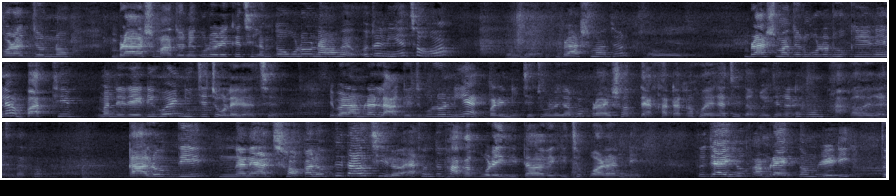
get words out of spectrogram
করার জন্য ব্রাশ মাজন এগুলো রেখেছিলাম তো ওগুলোও নেওয়া হয় ওটা নিয়েছো গো? ব্রাশ মাজন? ব্রাশ মাজনগুলো ঢুকিয়ে নিলাম পার্থিব মানে রেডি হয়ে নিচে চলে গেছে। এবার আমরা লাগেজগুলো নিয়ে একবারে নিচে চলে যাব প্রায় সব দেখা টাকা হয়ে গেছে। দেখো এই জায়গাটা কেমন ফাঁকা হয়ে গেছে দেখো। কাল অবধি মানে আজ সকাল অবধি তাও ছিল এখন তো ফাঁকা করেই দিতে হবে কিছু করার নেই। তো যাই হোক, আমরা একদম রেডি তো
